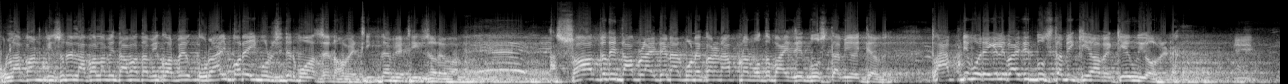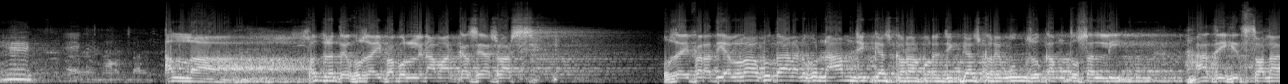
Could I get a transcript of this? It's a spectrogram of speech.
পোলাপান পিছনে লাফালাফি, দাবাদাবি করবে ওরাই পরে এই মসজিদের মোয়াজেন হবে। ঠিক না ঠিক জোরে বলে আর সব যদি দাবড়াই দেন আর মনে করেন আপনার মতো বাইজিদ বুস্তামি হইতে হবে। তো আপনি মরে গেলে বাইজিদ বুস্তামি কি হবে? কেউই হবে না। আল্লাহ হজরতে হুজাইফা বললেন, আমার কাছে আসো, আসছে। হুজাইফা রাদি আল্লাহ নাম জিজ্ঞেস করার পরে জিজ্ঞেস করে, মুনজু কাম তুসাল্লি হাজি হিসলা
